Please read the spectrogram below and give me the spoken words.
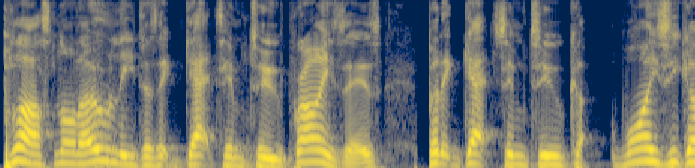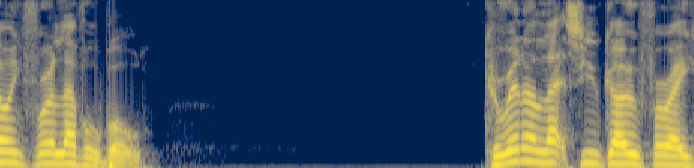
Plus, not only does it get him two prizes, but it gets him to. Why is he going for a level ball? Korrina lets you go for a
